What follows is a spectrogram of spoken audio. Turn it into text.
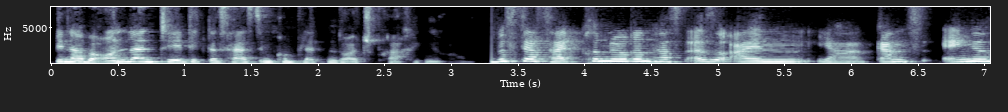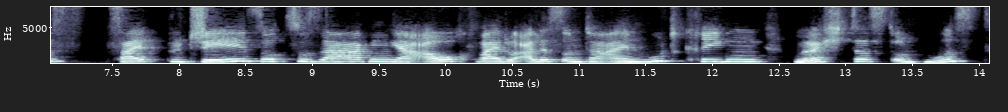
bin aber online tätig, das heißt im kompletten deutschsprachigen Raum. Du bist ja Zeitpreneurin, hast also ein ja, ganz enges Zeitbudget sozusagen, ja auch, weil du alles unter einen Hut kriegen möchtest und musst.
